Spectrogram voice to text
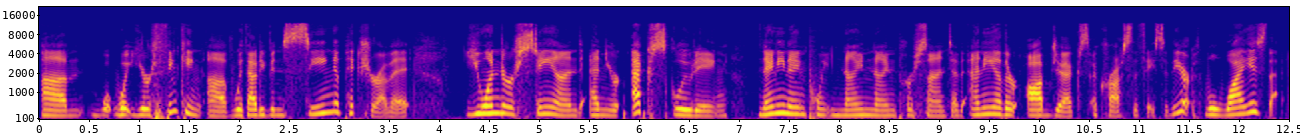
um, what you're thinking of without even seeing a picture of it. You understand, and you're excluding 99.99% of any other objects across the face of the earth. Well, why is that?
